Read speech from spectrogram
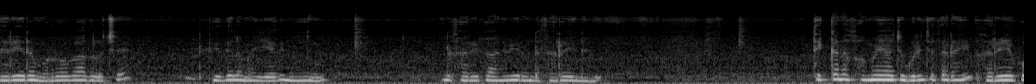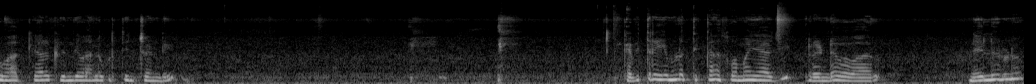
శరీరం రోగాదులచే శిథిలమయ్యేది మీను. రెండు సరికానివి రెండు సరైనవి. తిక్కన సోమయాజు గురించి సరై సరైపు వాక్యాలు క్రింది వాళ్ళు గుర్తించండి. కవిత్రయంలో తిక్కన సోమయాజి రెండవ వారు. నెల్లూరును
